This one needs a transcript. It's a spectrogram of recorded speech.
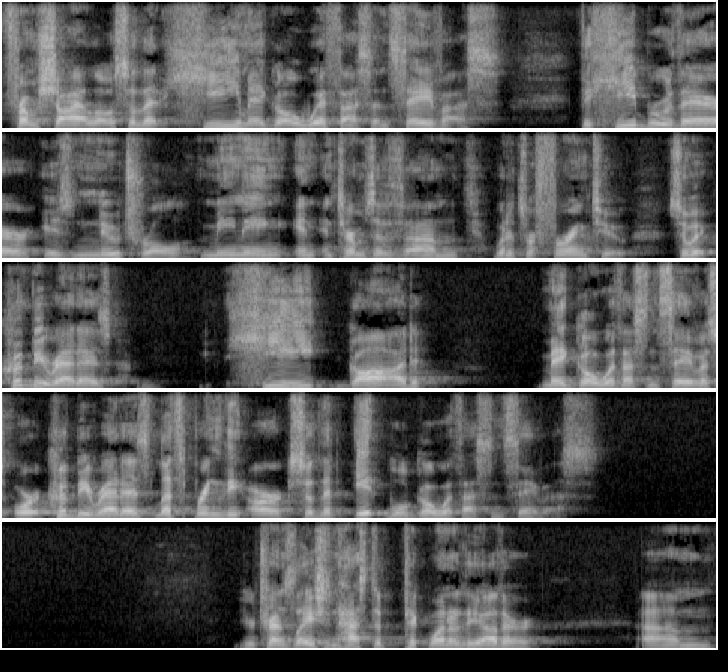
from Shiloh so that he may go with us and save us. The Hebrew there is neutral, meaning in, in terms of um, what it's referring to. So it could be read as he, God, may go with us and save us, or it could be read as, let's bring the ark so that it will go with us and save us. Your translation has to pick one or the other, um,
